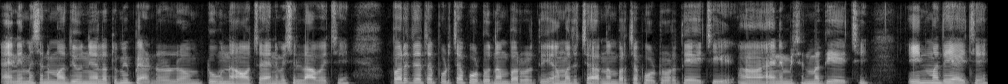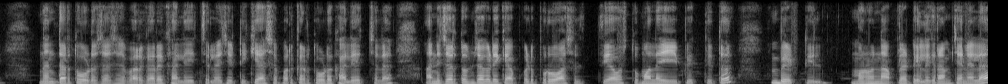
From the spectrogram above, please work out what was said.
ॲनिमेशनमध्ये येऊन याला तुम्ही पॅन्डोलम टू नावाचं ॲनिमेशन लावायचे. परत त्याचा पुढच्या फोटो नंबरवरती म्हणजे चार नंबरच्या फोटोवरती यायची. ॲनिमेशनमध्ये यायची. इनमध्ये यायचे. नंतर थोडंसं अशा प्रकारे खाली येत चालायचे. ठीक आहे. अशा प्रकारे थोडं खाली येत चला आणि जर तुमच्याकडे कॅपकट प्रो असेल तेव्हाच तुम्हाला हे इफेक्ट तिथं भेटतील. म्हणून आपल्या टेलिग्राम चॅनलला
